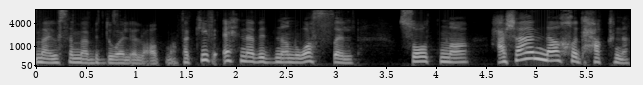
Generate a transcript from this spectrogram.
ما يسمى بالدول العظمى. فكيف إحنا بدنا نوصل صوتنا عشان ناخذ حقنا؟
